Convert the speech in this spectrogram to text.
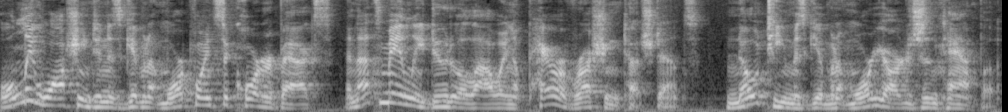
Only Washington has given up more points to quarterbacks, and that's mainly due to allowing a pair of rushing touchdowns. No team has given up more yardage than Tampa.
